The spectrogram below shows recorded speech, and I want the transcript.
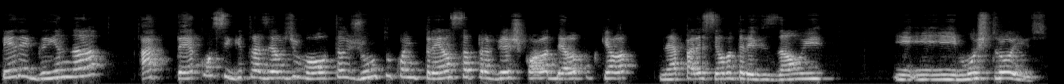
peregrina até conseguir trazê-lo de volta junto com a imprensa para ver a escola dela, porque ela né, apareceu na televisão e, e, e mostrou isso.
